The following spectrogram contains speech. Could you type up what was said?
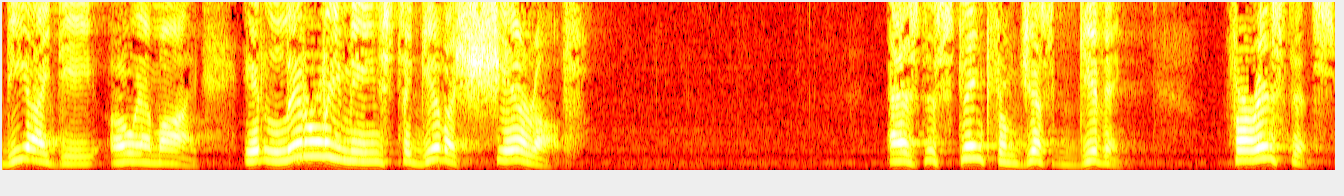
D I D O M I. It literally means to give a share of, as distinct from just giving. For instance,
